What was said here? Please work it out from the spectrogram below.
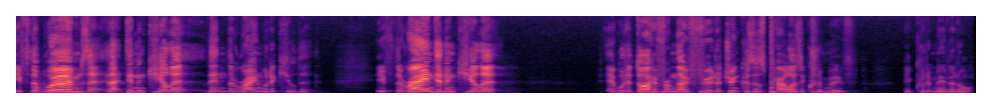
If the worms that, that didn't kill it, then the rain would have killed it. If the rain didn't kill it, it would have died from no food or drink because it was paralyzed. It couldn't move. It couldn't move at all.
